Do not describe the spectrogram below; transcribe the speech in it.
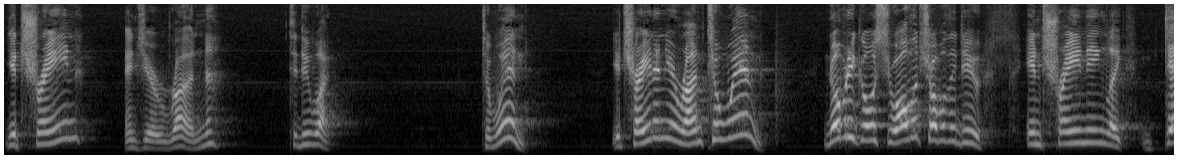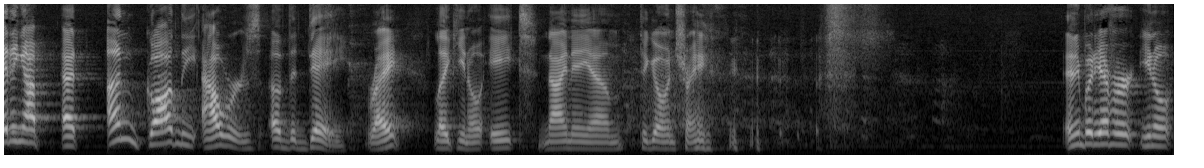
You train and you run to do what? To win. You train and you run to win. Nobody goes through all the trouble they do in training, like getting up at ungodly hours of the day, right? Like, you know, 8, 9 a.m. to go and train. Anybody ever, you know,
